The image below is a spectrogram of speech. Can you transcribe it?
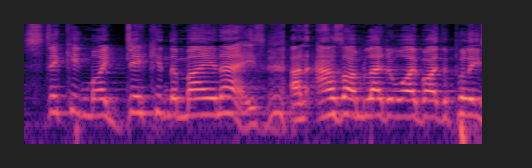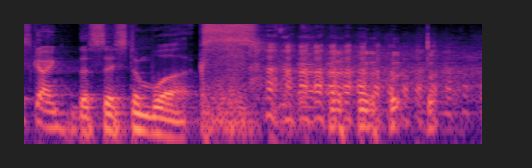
sticking my dick in the mayonnaise, and as I'm led away by the police, going, The system works.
